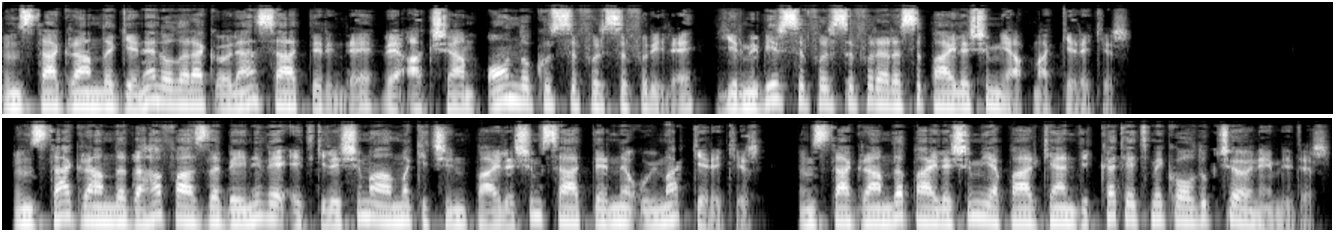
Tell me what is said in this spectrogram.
Instagram'da genel olarak öğlen saatlerinde ve akşam 19.00 ile 21.00 arası paylaşım yapmak gerekir. Instagram'da daha fazla beğeni ve etkileşim almak için paylaşım saatlerine uymak gerekir. Instagram'da paylaşım yaparken dikkat etmek oldukça önemlidir.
